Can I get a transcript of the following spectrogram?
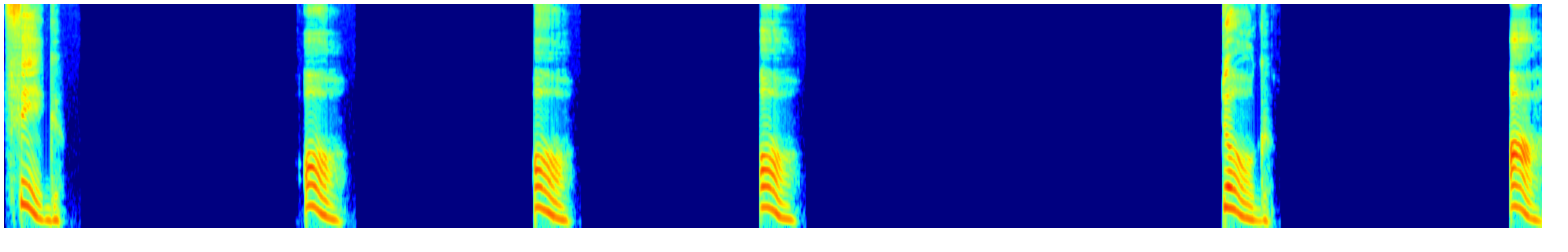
Fig, or, or, or. Dog, ah,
